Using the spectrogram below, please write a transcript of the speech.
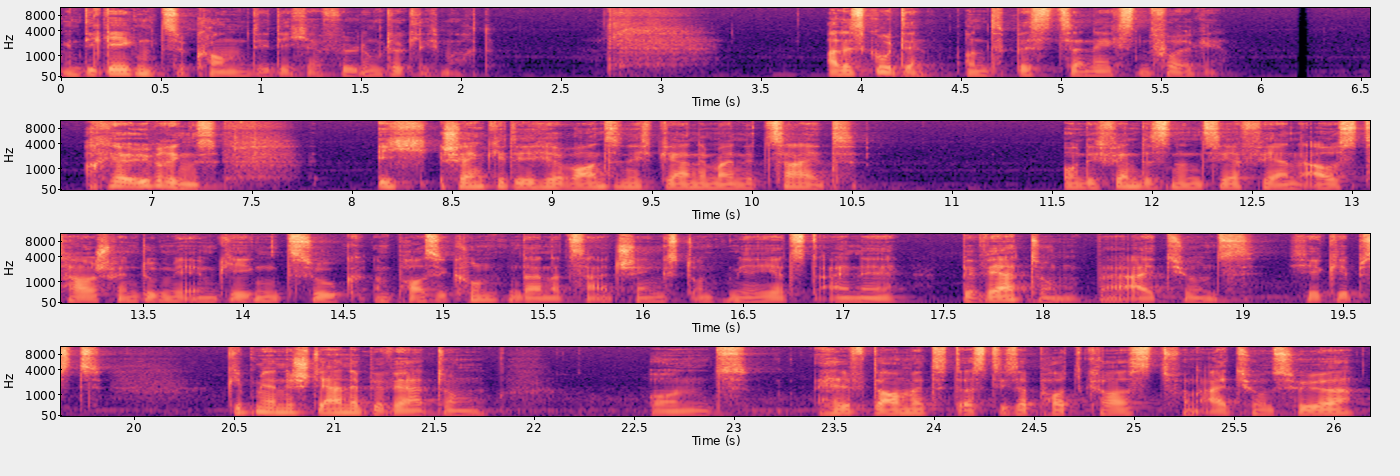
in die Gegend zu kommen, die dich erfüllt und glücklich macht. Alles Gute und bis zur nächsten Folge. Ach ja, übrigens, ich schenke dir hier wahnsinnig gerne meine Zeit. Und ich fände es einen sehr fairen Austausch, wenn du mir im Gegenzug ein paar Sekunden deiner Zeit schenkst und mir jetzt eine Bewertung bei iTunes hier gibst. Gib mir eine Sternebewertung und hilf damit, dass dieser Podcast von iTunes höher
